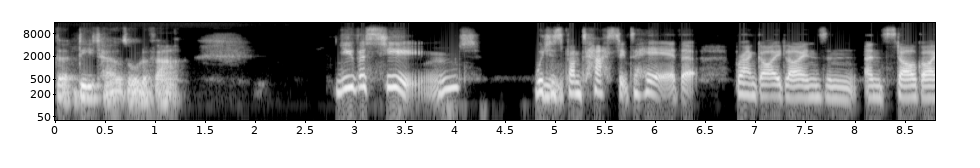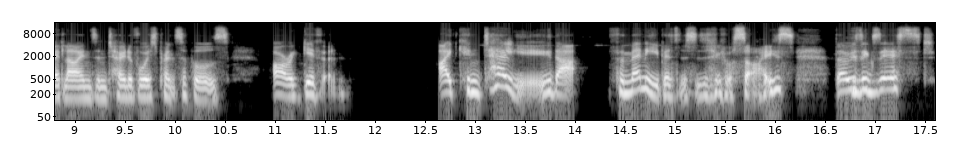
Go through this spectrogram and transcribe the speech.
that details all of that. You've assumed which is fantastic to hear that brand guidelines and, and style guidelines and tone of voice principles are a given. I can tell you that for many businesses of your size, those exist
